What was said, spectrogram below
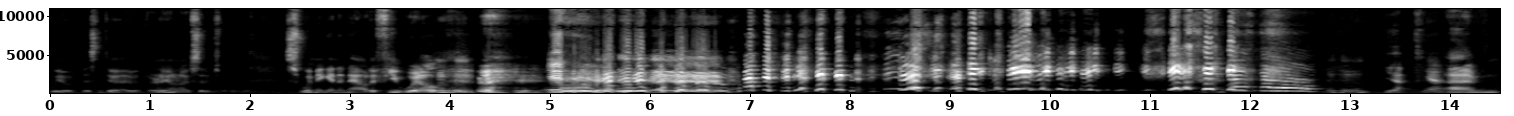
we were listening to it earlier on. Mhm. I was sort of swimming in and out, if you will. Mm-hmm. hmm yeah. Yeah. Um,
